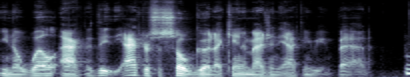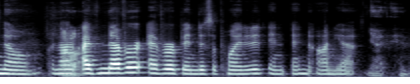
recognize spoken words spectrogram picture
you know, well acted. The, the actors are so good. I can't imagine the acting being bad. No, and. I, I've never ever been disappointed in in Anya. Yeah, and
